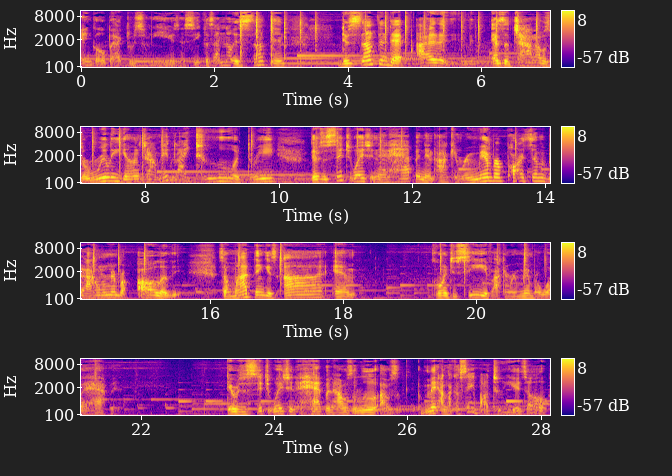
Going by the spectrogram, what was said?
and go back through some years and see, because I know it's something. There's something that I, as a child, I was a really young child, maybe like two or three there's a situation that happened and I can remember parts of it, but I don't remember all of it. So my thing is I am going to see if I can remember what happened. There was a situation that happened. I was a little, I was, man, like I say, about two years old.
